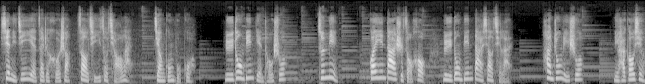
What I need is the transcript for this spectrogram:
限你今夜在这河上造起一座桥来，将功补过。”吕洞宾点头说：“遵命。”观音大士走后。吕洞宾大笑起来，汉钟离说：“你还高兴？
